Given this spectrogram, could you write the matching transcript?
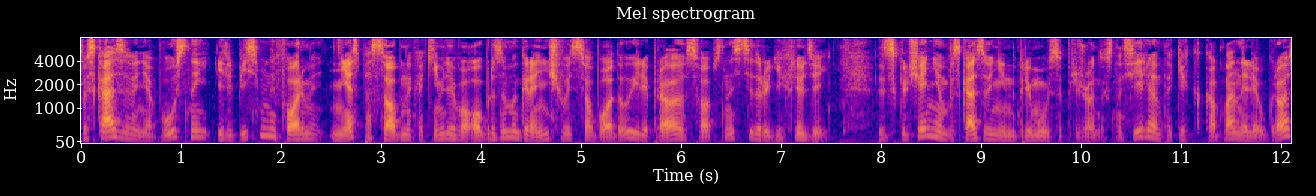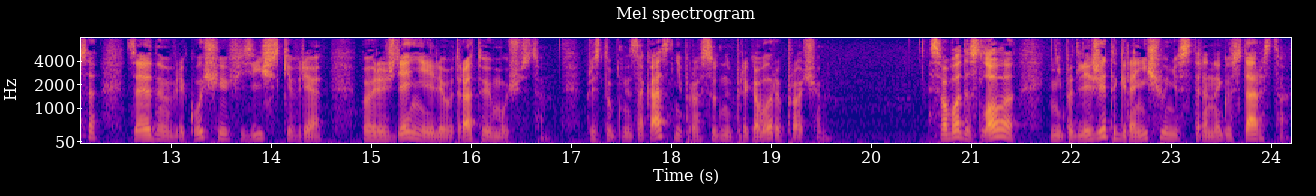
Высказывания в устной или письменной форме не способны каким-либо образом ограничивать свободу или право собственности других людей, за исключением высказываний напрямую сопряженных с насилием, таких как обман или угроза, заведомо влекущие физический вред, повреждение или утрату имущества, преступный заказ, неправосудный приговор и прочее. Свобода слова не подлежит ограничиванию со стороны государства,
